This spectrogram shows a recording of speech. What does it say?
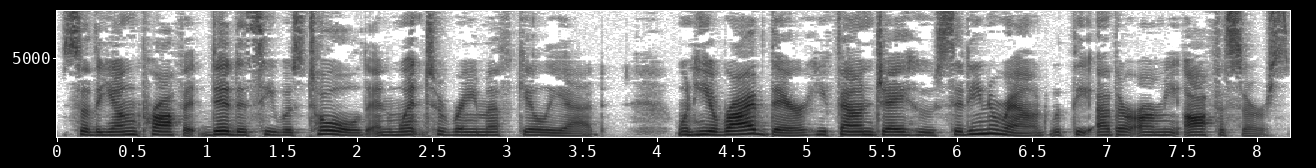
So the young prophet did as he was told and went to Ramoth Gilead. When he arrived there, he found Jehu sitting around with the other army officers.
